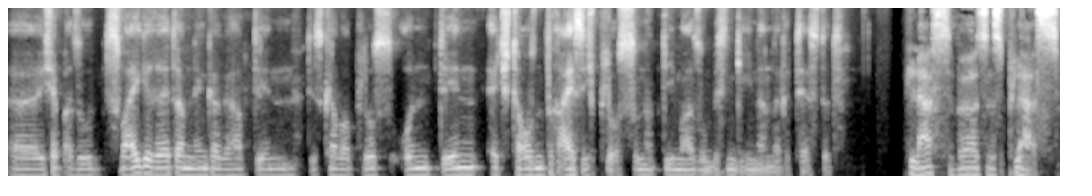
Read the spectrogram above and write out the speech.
äh, ich habe also zwei Geräte am Lenker gehabt, den Discover Plus und den Edge 1030 Plus und habe die mal so ein bisschen gegeneinander getestet. Plus versus Plus.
